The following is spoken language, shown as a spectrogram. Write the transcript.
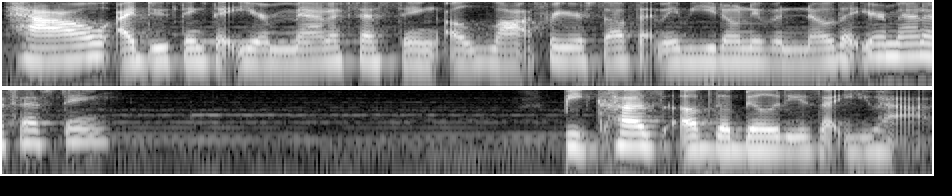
how I do think that you're manifesting a lot for yourself that maybe you don't even know that you're manifesting because of the abilities that you have.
